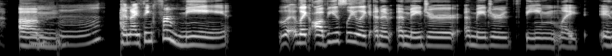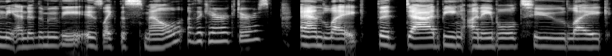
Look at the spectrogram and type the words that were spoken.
um Mhm. and i think for me like obviously like an, a major a major theme like in the end of the movie is like the smell of the characters and like the dad being unable to like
